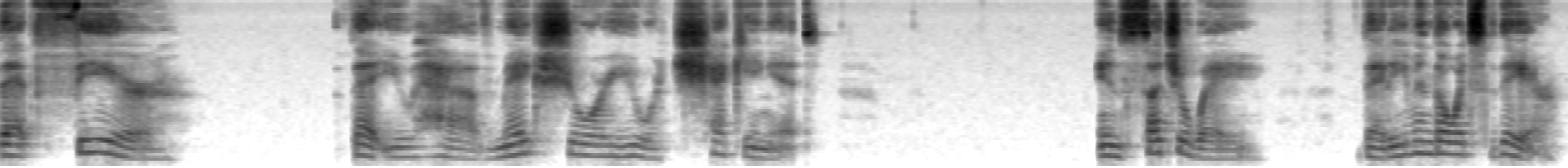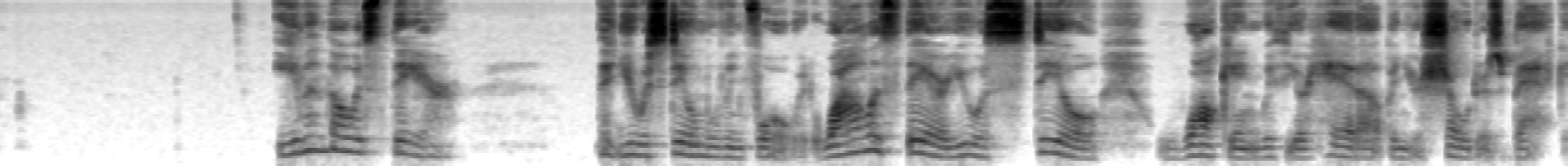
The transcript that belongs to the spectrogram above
That fear that you have, make sure you are checking it in such a way that even though it's there, even though it's there, that you are still moving forward. While it's there, you are still walking with your head up and your shoulders back.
